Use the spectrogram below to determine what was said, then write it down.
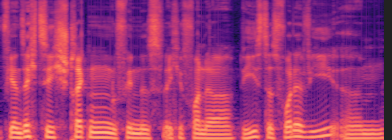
64 Strecken, du findest welche von der, wie hieß das vor der Wii? Ähm,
